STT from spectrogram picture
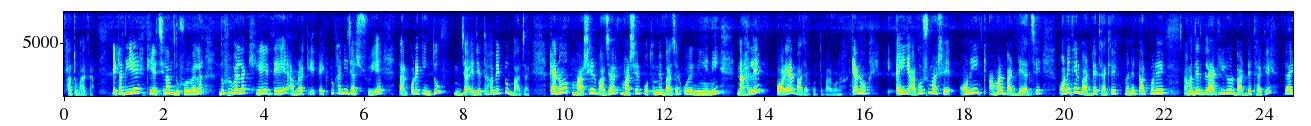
ছাতু ভাজা। এটা দিয়ে খেয়েছিলাম দুপুরবেলা। দুপুরবেলা খেয়ে দিয়ে আমরা একটুখানি যা শুয়ে, তারপরে কিন্তু যা- যেতে হবে একটু বাজার। কেন মাসের বাজার? মাসের প্রথমে বাজার করে নিয়ে নিই নাহলে পরে আর বাজার করতে পারব না। কেন? এই আগস্ট মাসে অনেক আমার বার্থডে আছে, অনেকের বার্থডে থাকে মানে তারপরে আমাদের ব্ল্যাক হিরোর বার্থডে থাকে, তাই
